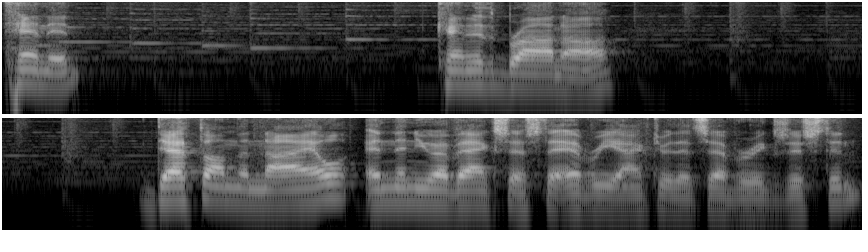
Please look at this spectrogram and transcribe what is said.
Tenet, Kenneth Branagh, Death on the Nile, and then you have access to every actor that's ever existed.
